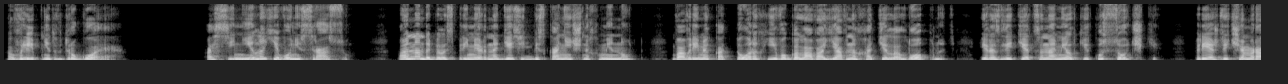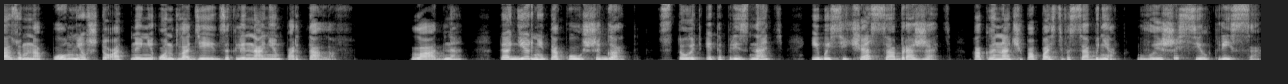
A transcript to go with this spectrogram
влипнет в другое. Осенило его не сразу. Понадобилось примерно 10 бесконечных минут, во время которых его голова явно хотела лопнуть и разлететься на мелкие кусочки, прежде чем разум напомнил, что отныне он владеет заклинанием порталов. Ладно, Тагир не такой уж и гад, стоит это признать, ибо сейчас соображать, как иначе попасть в особняк, выше сил Криса.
